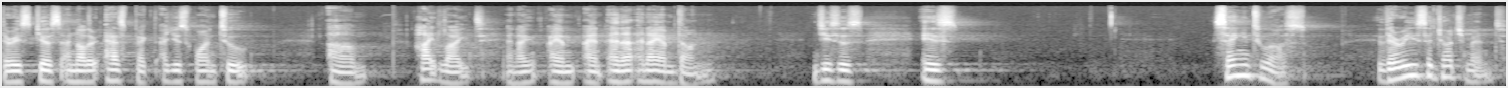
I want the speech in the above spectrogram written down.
There is just another aspect I just want to um, highlight, and I, I am, and, and, and I am done. Jesus is saying to us, there is a judgment.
